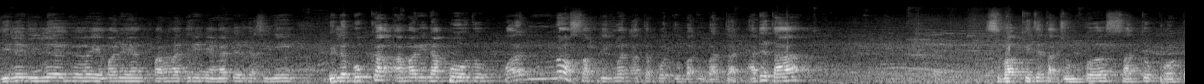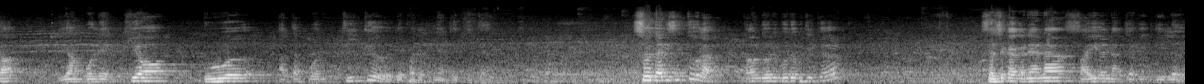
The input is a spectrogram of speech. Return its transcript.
dealer-dealer ke yang mana yang para hadirin yang ada dekat sini bila buka amari dapur tu penuh suplemen ataupun ubat-ubatan ada tak sebab kita tak jumpa satu produk yang boleh cure dua ataupun tiga daripada penyakit kita So dari situlah tahun 2023 saya cakap kat Diana, saya nak jadi dealer.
